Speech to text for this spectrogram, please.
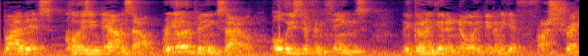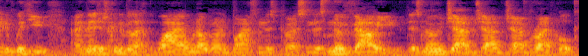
buy this, closing down sale, reopening sale, all these different things, they're gonna get annoyed, they're gonna get frustrated with you, and they're just gonna be like, why would I wanna buy from this person? There's no value, there's no jab, jab, jab, right hook.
